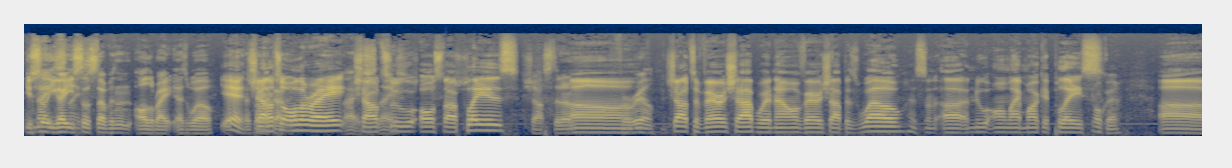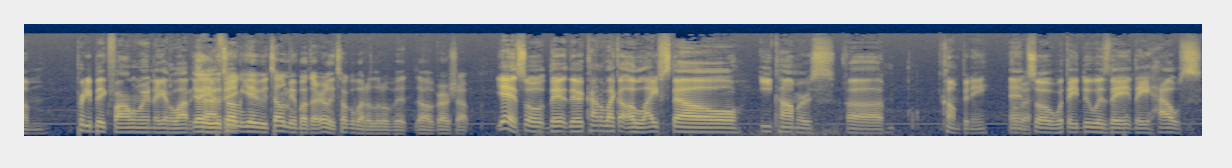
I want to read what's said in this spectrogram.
You still you got Nice, your still nice. stuff in all the right as well. Yeah. That's shout out to all the right. Nice, shout out to All Star Players. Shouts to them. Um, For real. Shout out to Verishop. We're now on Verishop as well. It's an, uh, a new online marketplace. Okay. Um, pretty big following. They get a lot of yeah, you were telling yeah you were telling me about that earlier. Talk about it a little bit. Uh, Verishop. Yeah, so they're, they're kind of like a, a lifestyle e-commerce uh, company. And Okay. so what they do is they, they house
